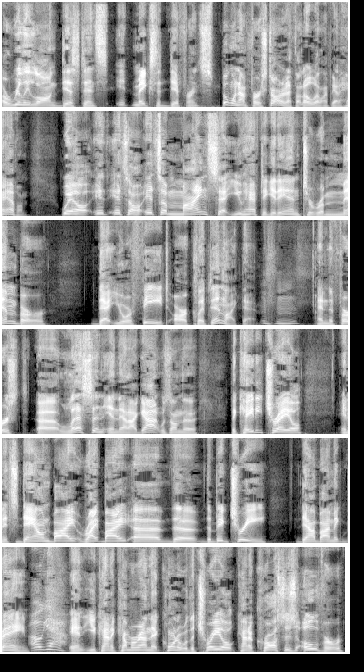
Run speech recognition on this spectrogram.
a really long distance, it makes a difference. But when I first started, I thought, "Oh well, I've got to have them." Well, it, it's a it's a mindset you have to get in to remember that your feet are clipped in like that. And the first uh, lesson in that I got was on the the Katy Trail, and it's down by right by uh, the the big tree down by McBaine. Oh yeah. And you kind of come around that corner where the trail kind of crosses over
